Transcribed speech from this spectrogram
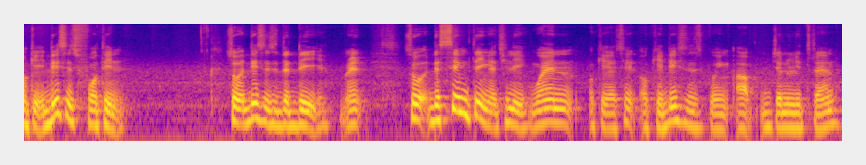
okay this is 14 so this is the day right? So the same thing actually when okay i said okay this is going up generally trend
